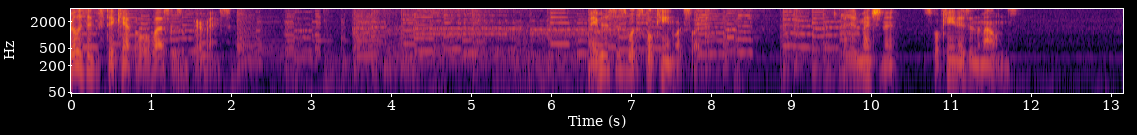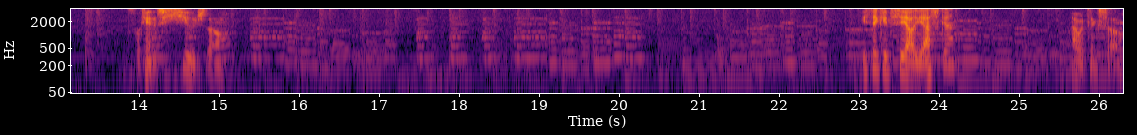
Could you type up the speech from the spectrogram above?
Really think the state capital of Alaska is in Fairbanks. Maybe this is what Spokane looks like. I did mention it. Spokane is in the mountains. Spokane is huge, though. You think you'd see Alyeska? I would think so.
